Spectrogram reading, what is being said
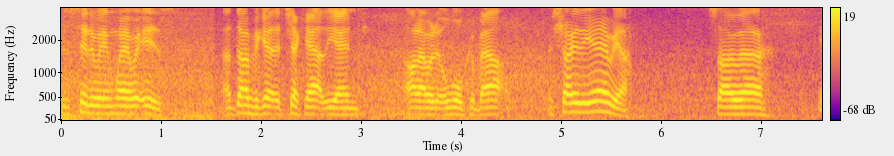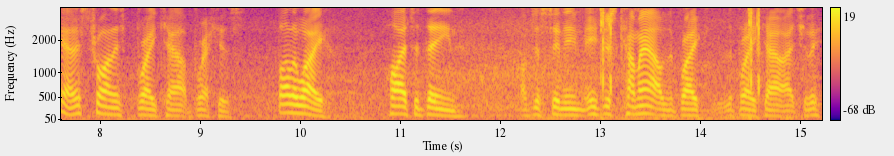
considering where it is. And don't forget to check out the end. I'll have a little walk about and show you the area. So uh, yeah, let's try this breakout breakers. By the way, hi to Dean. I've just seen him, he's just come out of the break, the breakout actually.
